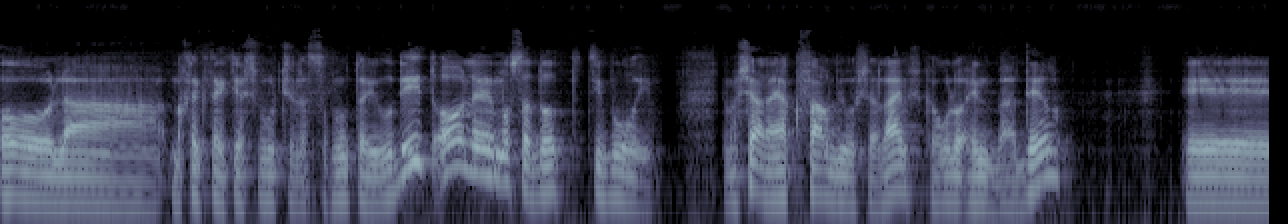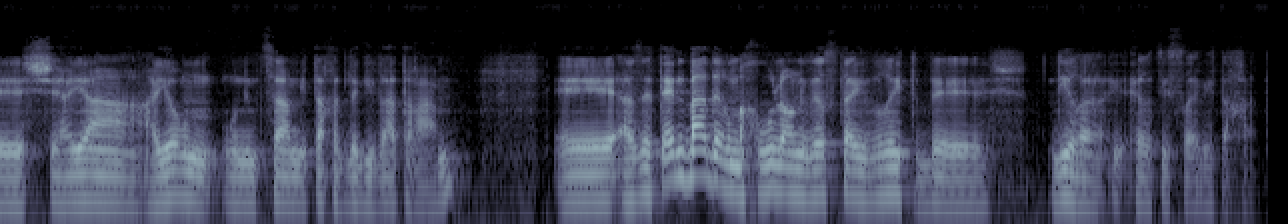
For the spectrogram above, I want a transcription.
או למחלקת ההתיישבות של הסוכנות היהודית, או למוסדות ציבוריים. למשל, היה כפר בירושלים שקראו לו עין באדר, אה, שהיה, היום הוא נמצא מתחת לגבעת רם. אה, אז את עין באדר מכרו לאוניברסיטה העברית דירה ארץ ישראלית אחת,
